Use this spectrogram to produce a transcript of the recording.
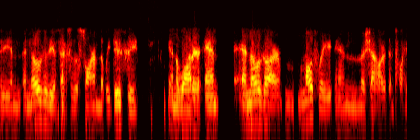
see. And, and those are the effects of the storm that we do see in the water. And and those are mostly in the shallower than 20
